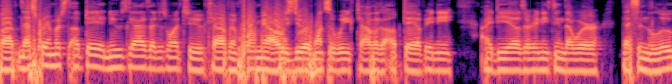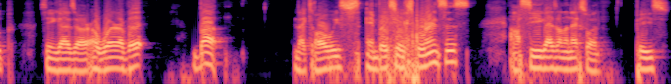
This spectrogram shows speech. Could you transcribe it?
But that's pretty much the updated news, guys. I just want to kind of inform you. I always do it once a week, kind of like an update of any ideas or anything that we're that's in the loop, so you guys are aware of it. But like always, embrace your experiences I'll see you guys on the next one. Peace.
